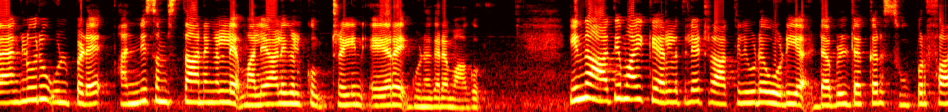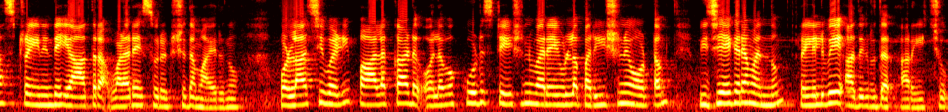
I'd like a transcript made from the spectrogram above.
ബാംഗ്ലൂരു ഉൾപ്പെടെ അന്യസംസ്ഥാനങ്ങളിലെ മലയാളികൾക്കും ട്രെയിൻ ഏറെ ഗുണകരമാകും. ഇന്ന് ആദ്യമായി കേരളത്തിലെ ട്രാക്കിലൂടെ ഓടിയ ഡബിൾ ഡെക്കർ സൂപ്പർ ഫാസ്റ്റ് ട്രെയിനിന്റെ യാത്ര വളരെ സുരക്ഷിതമായിരുന്നു. പൊള്ളാച്ചി വഴി പാലക്കാട് ഒലവക്കോട് സ്റ്റേഷൻ വരെയുള്ള പരീക്ഷണ ഓട്ടം വിജയകരമെന്നും റെയിൽവേ അധികൃതർ അറിയിച്ചു.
